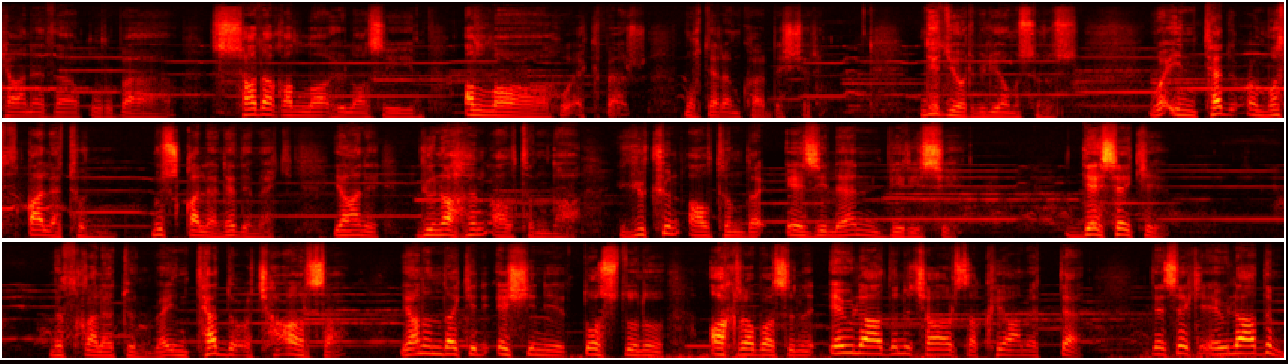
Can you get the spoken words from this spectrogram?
kâne zâ kurba. Sadakallahul azim. Allahu ekber. Muhterem kardeşlerim. Ne diyor biliyor musunuz? Ve in ted'u muthqaletun. Muskale ne demek? Yani günahın altında, yükün altında ezilen birisi dese ki müthkaletun ve in ted'u çağırsa yanındaki eşini, dostunu, akrabasını, evladını çağırsa kıyamette dese ki evladım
